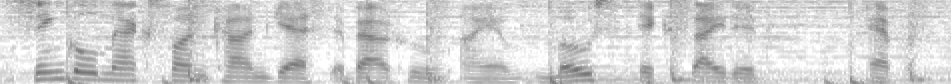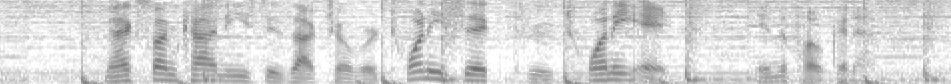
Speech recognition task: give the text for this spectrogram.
single Max FunCon guest about whom I am most excited ever. Max FunCon East is October 26th through 28th in the Poconos.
